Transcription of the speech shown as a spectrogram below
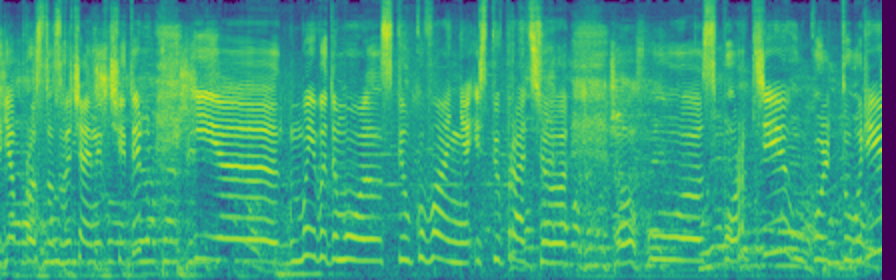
Я просто звичайний вчитель, і е, ми ведемо спілкування і співпрацю е, у спорті, у культурі,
